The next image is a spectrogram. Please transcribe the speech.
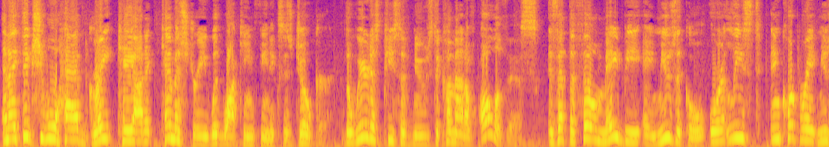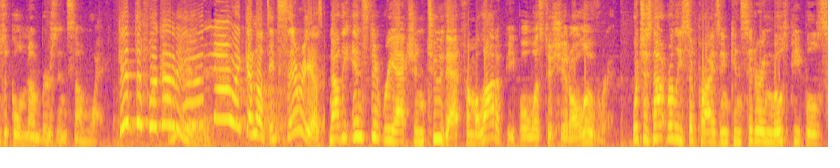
and I think she will have great chaotic chemistry with Joaquin Phoenix's Joker. The weirdest piece of news to come out of all of this is that the film may be a musical or at least incorporate musical numbers in some way. Get the fuck out of here! No, I cannot. It's serious. Now, the instant reaction to that from a lot of people was to shit all over it, which is not really surprising considering most people's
